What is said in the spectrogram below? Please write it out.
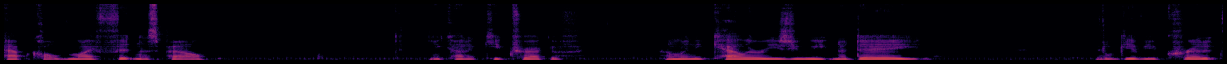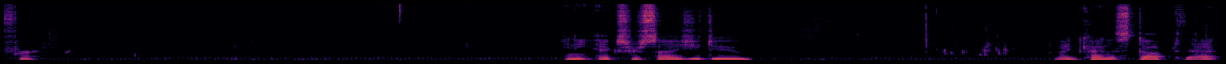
app called MyFitnessPal. You kind of keep track of how many calories you eat in a day. It'll give you credit for any exercise you do. I'd kind of stopped that.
